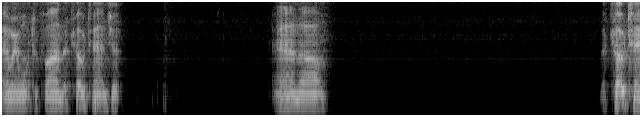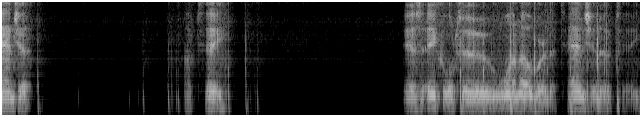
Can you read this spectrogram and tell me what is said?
and we want to find a cotangent. And uh, the cotangent of t is equal to 1 over the tangent of t.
